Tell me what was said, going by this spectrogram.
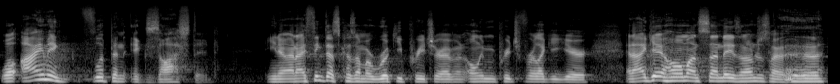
Well, I'm flipping exhausted. You know, and I think that's because I'm a rookie preacher. I haven't only been preaching for like a year. And I get home on Sundays and I'm just like, Ugh.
